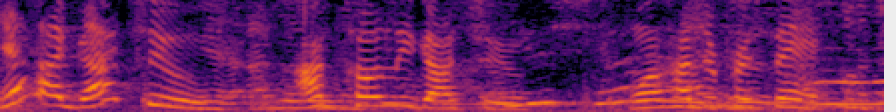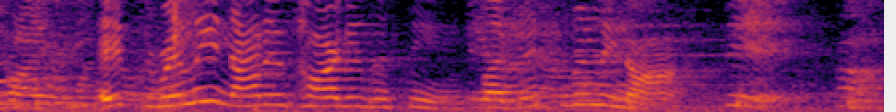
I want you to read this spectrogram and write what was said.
yeah, I got you. Yeah, I literally I totally got you. 100%. I'm gonna try it. It's really not as hard as it seems. Like, it's really not. Sit. Huh.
